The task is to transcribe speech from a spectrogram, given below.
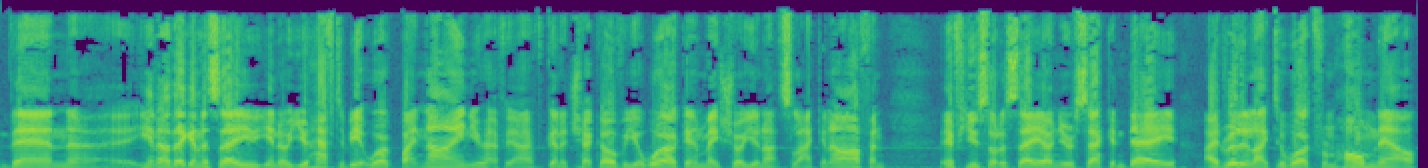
then uh, you know they're going to say you know you have to be at work by nine. You have, have going to check over your work and make sure you're not slacking off. And if you sort of say on your second day, I'd really like to work from home now,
